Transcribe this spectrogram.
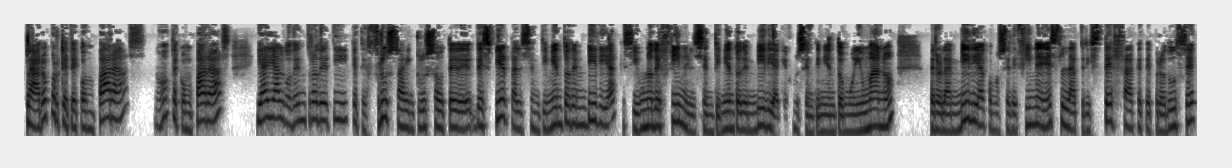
Claro, porque te comparas, ¿no? Te comparas y hay algo dentro de ti que te frustra, incluso te despierta el sentimiento de envidia, que si uno define el sentimiento de envidia, que es un sentimiento muy humano, pero la envidia, como se define, es la tristeza que te produce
